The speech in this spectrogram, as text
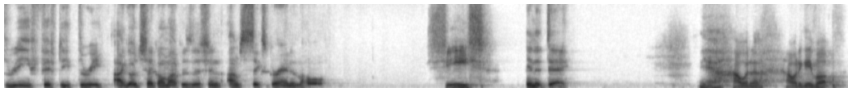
three fifty three. I go check on my position. I'm six grand in the hole. Sheesh. In a day. Yeah, I would have. I would have gave up.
